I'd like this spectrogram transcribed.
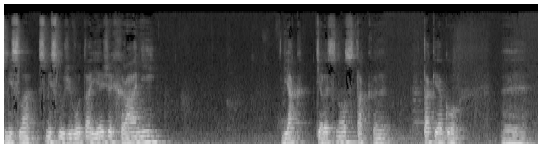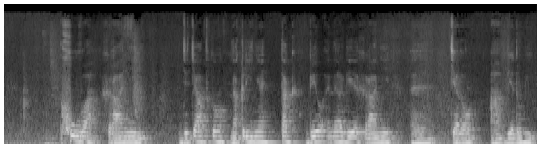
Smysla, smyslu života je, že chrání jak tělesnost, tak, eh, tak jako eh, chůva chrání děťátko na klíně, tak bioenergie chrání tělo a vědomí.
